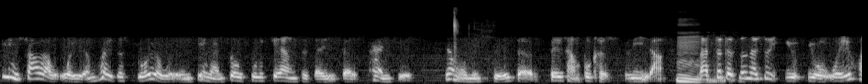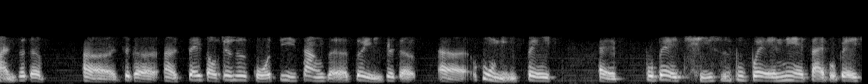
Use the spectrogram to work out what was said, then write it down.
性骚扰委员会的所有委员竟然做出这样子的一个判决，让我们觉得非常不可思议啊。嗯，那这个真的是有有违反这个呃这个呃 CEDAW 就是国际上的对于这个呃妇女被诶。不被歧视、不被虐待、不被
